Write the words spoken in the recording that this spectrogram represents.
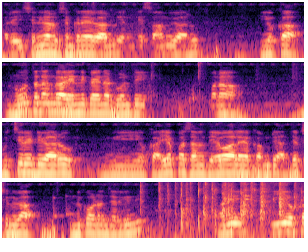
మరి శనిగారు శంకరయ్య గారు ఎన్కే స్వామి గారు ఈ యొక్క నూతనంగా ఎన్నికైనటువంటి మన బుచ్చిరెడ్డి గారు ఈ యొక్క అయ్యప్ప స్వామి దేవాలయ కమిటీ అధ్యక్షునిగా ఎన్నుకోవడం జరిగింది. మరి ఈ యొక్క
